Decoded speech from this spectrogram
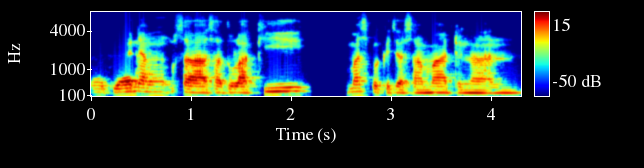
Kemudian yang usaha satu lagi, Mas bekerja sama dengan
